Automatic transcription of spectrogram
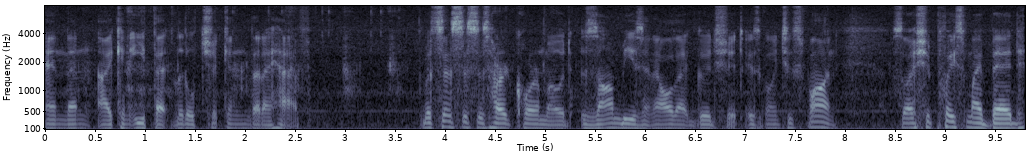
and then I can eat that little chicken that I have. But since this is hardcore mode, zombies and all that good shit is going to spawn. So I should place my bed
